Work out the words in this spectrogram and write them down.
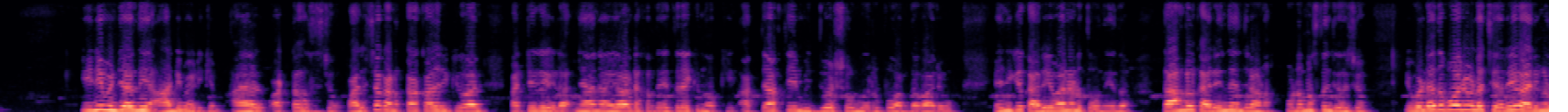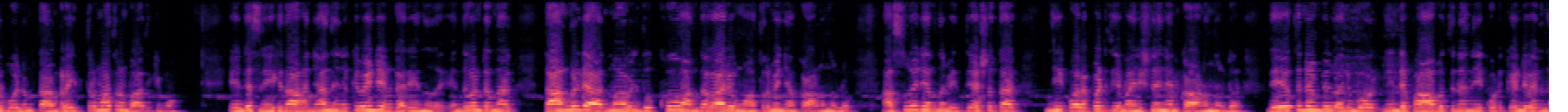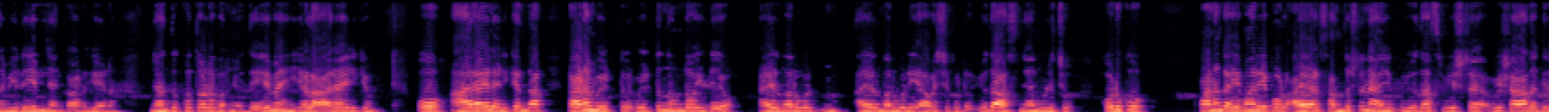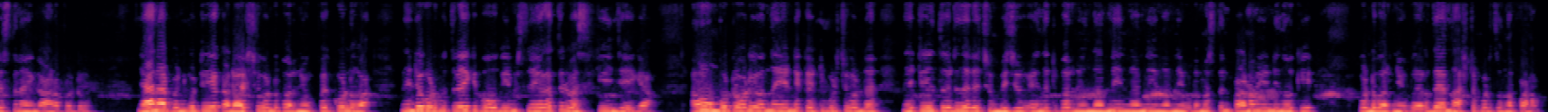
ഇനി മിണ്ടിയാൽ നീ അടി മേടിക്കും. അയാൾ വട്ടഹസിച്ചു പലിശ കണക്കാക്കാതിരിക്കുവാൻ പറ്റുകയില്ല. ഞാൻ അയാളുടെ ഹൃദയത്തിലേക്ക് നോക്കി. അത്യാർത്ഥിയും വിദ്വേഷവും വെറുപ്പും അന്ധകാരവും. എനിക്ക് കരയുവാനാണ് തോന്നിയത്. താങ്കൾ കരയുന്ന എന്തിനാണ്? ഉടമസ്ഥൻ ചോദിച്ചു. ഇവളുടേതുപോലെയുള്ള ചെറിയ കാര്യങ്ങൾ പോലും താങ്കളെ ഇത്രമാത്രം ബാധിക്കുമോ? എന്റെ സ്നേഹിത ഞാൻ നിനക്ക് വേണ്ടിയാണ് കരയുന്നത്. എന്തുകൊണ്ടെന്നാൽ താങ്കളുടെ ആത്മാവിൽ ദുഃഖവും അന്ധകാരവും മാത്രമേ ഞാൻ കാണുന്നുള്ളൂ. അസൂയ ചേർന്ന വിദ്വേഷത്താൽ നീ കൊലപ്പെടുത്തിയ മനുഷ്യനെ ഞാൻ കാണുന്നുണ്ട്. ദൈവത്തിന്റെ മുമ്പിൽ വരുമ്പോൾ നിന്റെ പാപത്തിന് നീ കൊടുക്കേണ്ടി വരുന്ന വിലയും ഞാൻ കാണുകയാണ്. ഞാൻ ദുഃഖത്തോടെ പറഞ്ഞു ദൈവമേ ഇയാൾ ആരായിരിക്കും? ഓ ആരായാലും എനിക്കെന്താ? കടം വീട്ട് വീട്ടുന്നുണ്ടോ ഇല്ലയോ? അയാൾ മറുപടി അയാൾ മറുപടി ആവശ്യപ്പെട്ടു. യുദാസ് ഞാൻ വിളിച്ചു. കൊടുക്കൂ. പണം കൈമാറിയപ്പോൾ അയാൾ സന്തുഷ്ടനായും യുദാസ് വിഷ വിഷാദഗ്രസ്തനായും കാണപ്പെട്ടു. ഞാൻ ആ പെൺകുട്ടിയെ കടാഴ്ച പറഞ്ഞു പൊയ്ക്കൊള്ളുക. നിന്റെ കുടുംബത്തിലേക്ക് പോവുകയും സ്നേഹത്തിൽ വസിക്കുകയും ചെയ്യുക. അവൻ മുമ്പോട്ട് ഓടി വന്ന് എന്നെ കെട്ടിപ്പിടിച്ചുകൊണ്ട് നെറ്റിയിൽ തുരുതരെ ചുംബിച്ചു. എന്നിട്ട് പറഞ്ഞു നന്ദി നന്ദി നന്ദി. ഉടമസ്ഥൻ പണം എണ്ണി നോക്കി കൊണ്ട് പറഞ്ഞു വെറുതെ നഷ്ടപ്പെടുത്തുന്ന പണം.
